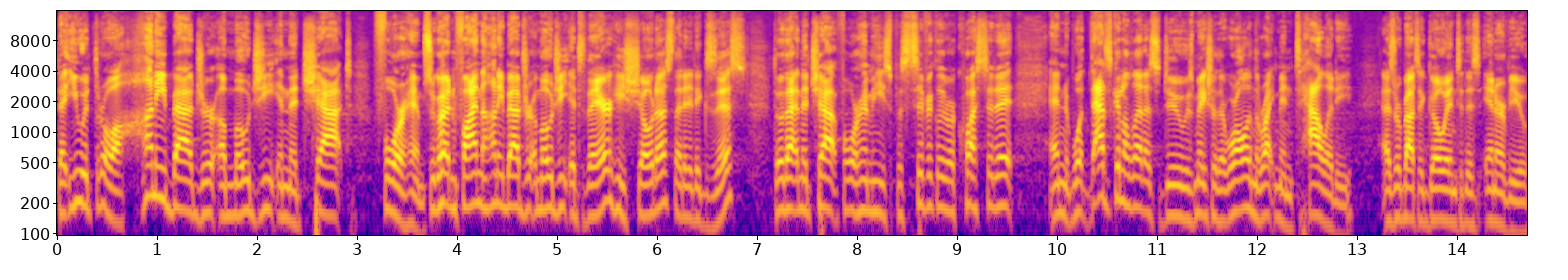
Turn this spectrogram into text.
that you would throw a honey badger emoji in the chat for him. So go ahead and find the honey badger emoji. It's there. He showed us that it exists. Throw that in the chat for him. He specifically requested it. And what that's going to let us do is make sure that we're all in the right mentality as we're about to go into this interview.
